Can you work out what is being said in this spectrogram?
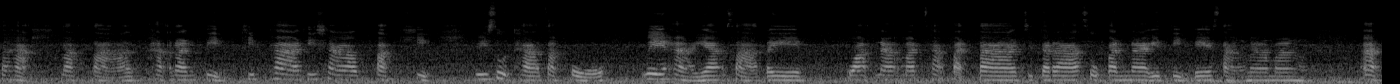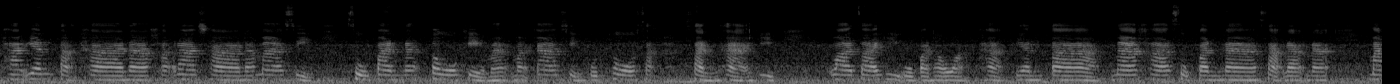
สหรักษาหรันติ ทิพพาทิชาปักขิ วิสุทธาจักโข เวหายะสาเตวะนามัชะปัตตา จิตราสุปันนาอิติเดสังนามังอภยันตทานาคราชานมาสิ สุปันนะโตเขมะมะกาสิพุทโธสสันหาหิวาจาหิอุปัทวะหะยันตา นาคาสุปันนาสารณะมะ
